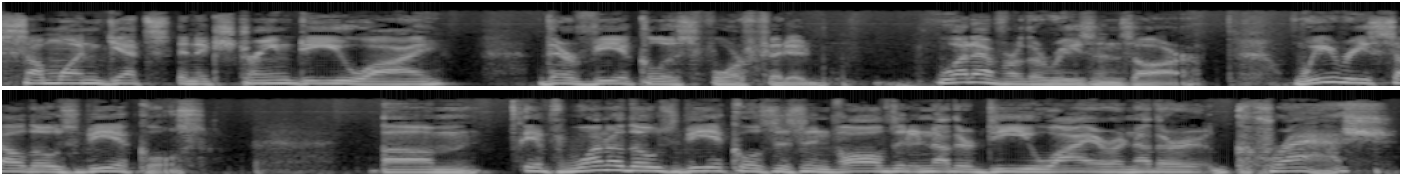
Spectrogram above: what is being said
someone gets an extreme DUI, their vehicle is forfeited, whatever the reasons are. We resell those vehicles um, if one of those vehicles is involved in another DUI or another crash,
